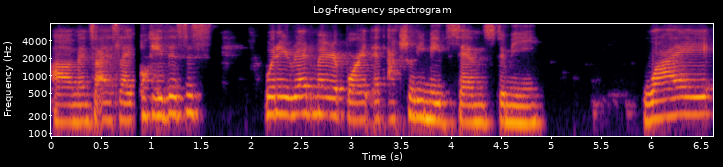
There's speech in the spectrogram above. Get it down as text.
Um, and so I was like, okay, this is when I read my report, it actually made sense to me why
